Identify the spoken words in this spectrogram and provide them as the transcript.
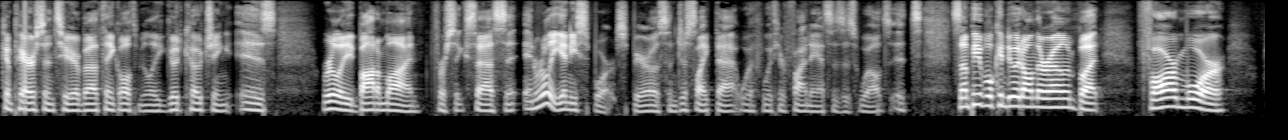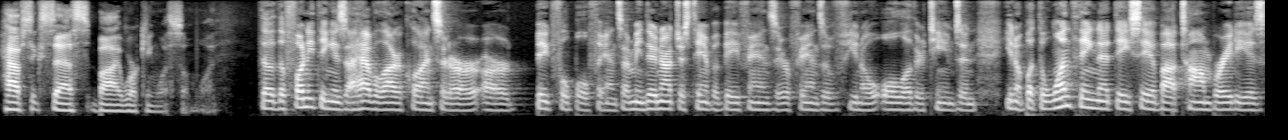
comparisons here. But I think ultimately, good coaching is really bottom line for success in really any sport, Spiros, and just like that with with your finances as well. It's, it's some people can do it on their own, but far more have success by working with someone. The the funny thing is, I have a lot of clients that are are big football fans. I mean, they're not just Tampa Bay fans; they're fans of you know all other teams. And you know, but the one thing that they say about Tom Brady is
